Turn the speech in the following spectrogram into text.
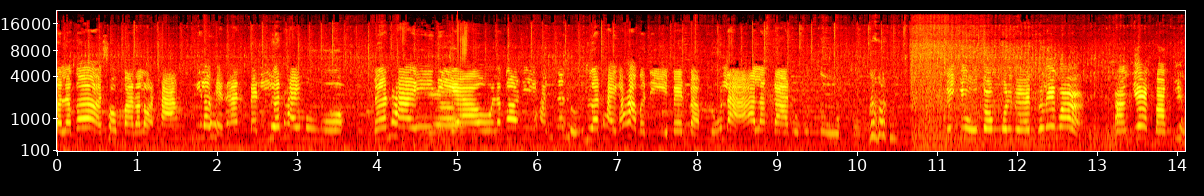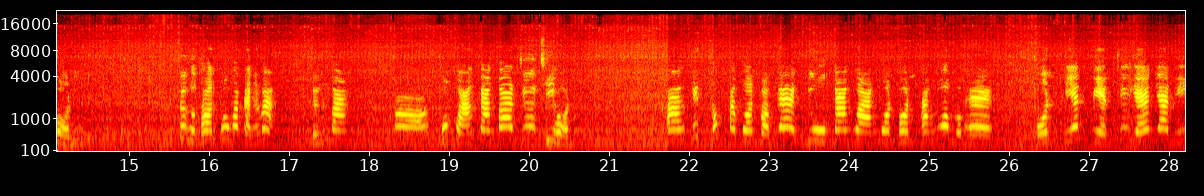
องเรือแล้วก็ชมมาตลอดทาง ที่เราเห็นอันเป็นเรือนไทยหมู่เรือนไทยเดียว แล้วก็นี่ค่ะที่จะถึงเรือนไทยค้าหาบดี เป็นแบบหรูหราอลังการถูกมุซูจะอยู่ตรงบริเวณเขาเรียกว่า ทางแยกบางยี่หนซึ่งสุนทรภู่ก็แต่งกันว่า ถึงบางเอ่อพุกขวางกลางบ้านชื่อชีหน ทางทิศทุกตำบลบอกแจ้งอยู่กลางวางมณฑลทางร่วมลมแพคนเพี้ยนเปลี่ยนชื่อแย้งย่านนี้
